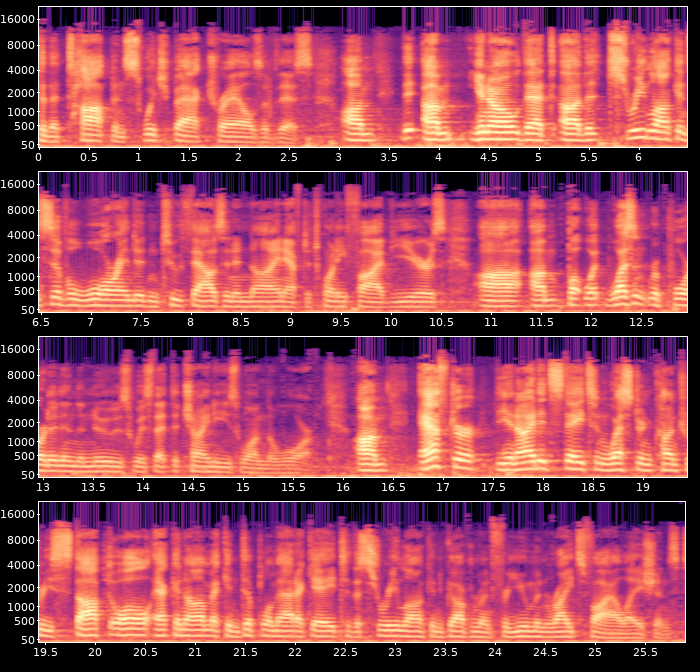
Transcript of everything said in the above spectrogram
to the top and switchback trails of this. Um, the, um, you know that uh, the Sri Lankan civil war ended in 2009 after 25 years, uh, um, but what wasn't reported in the news was that the Chinese won the war. Um, after the United States and Western countries stopped all economic and diplomatic aid to the Sri Lankan government for human rights violations,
